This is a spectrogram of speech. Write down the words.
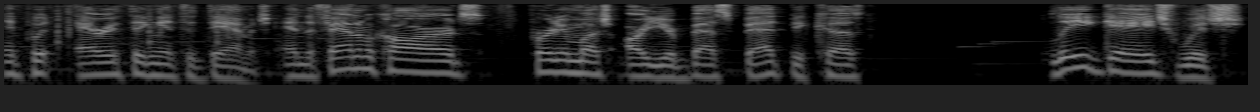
and put everything into damage. And the Phantom cards pretty much are your best bet because bleed gauge, which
